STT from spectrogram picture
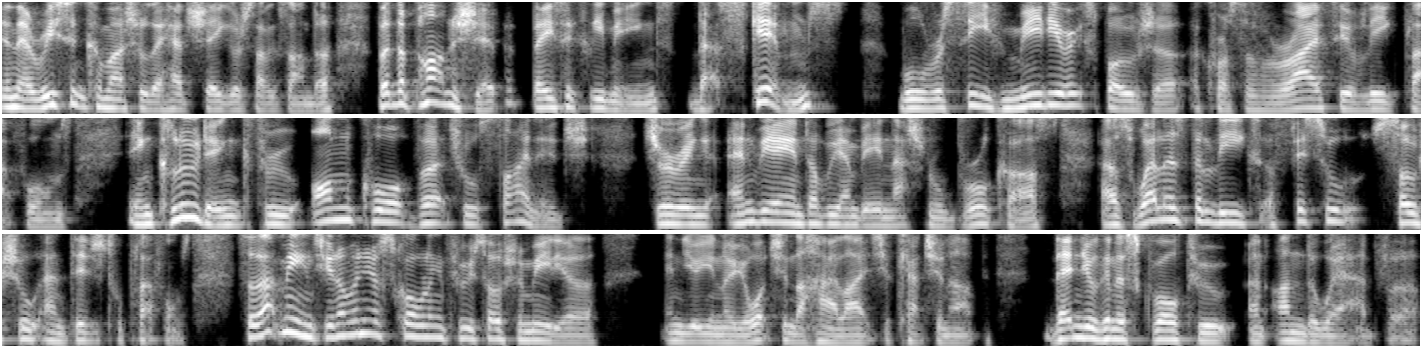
In their recent commercial, they had Gilgeous Alexander, but the partnership basically means that Skims will receive media exposure across a variety of league platforms, including through on-court virtual signage during NBA and WNBA national broadcasts, as well as the league's official social and digital platforms. So that means, you know, when you're scrolling through social media and you, you know, you're watching the highlights, you're catching up, then you're going to scroll through an underwear advert.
